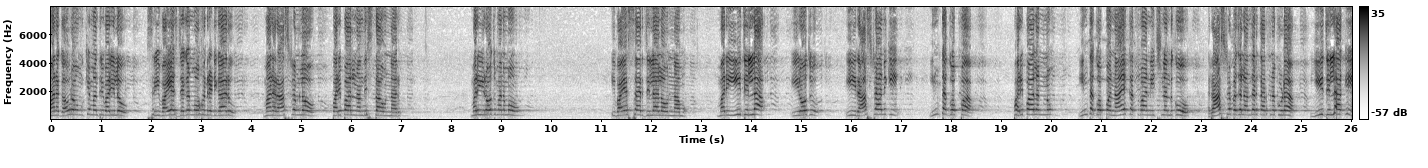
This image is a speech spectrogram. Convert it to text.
మన గౌరవ ముఖ్యమంత్రి వరిలో శ్రీ వైఎస్ జగన్మోహన్ రెడ్డి గారు మన రాష్ట్రంలో పరిపాలన అందిస్తా ఉన్నారు. మరి ఈరోజు మనము ఈ వైఎస్ఆర్ జిల్లాలో ఉన్నాము. మరి ఈ జిల్లా ఈరోజు ఈ రాష్ట్రానికి ఇంత గొప్ప పరిపాలనను ఇంత గొప్ప నాయకత్వాన్ని ఇచ్చినందుకు రాష్ట్ర ప్రజలందరి తరఫున కూడా ఈ జిల్లాకి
